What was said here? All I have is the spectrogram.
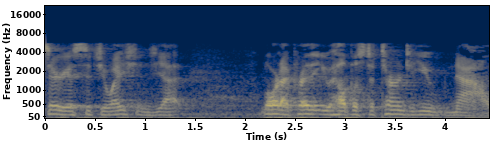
serious situations yet. Lord, I pray that you help us to turn to you now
